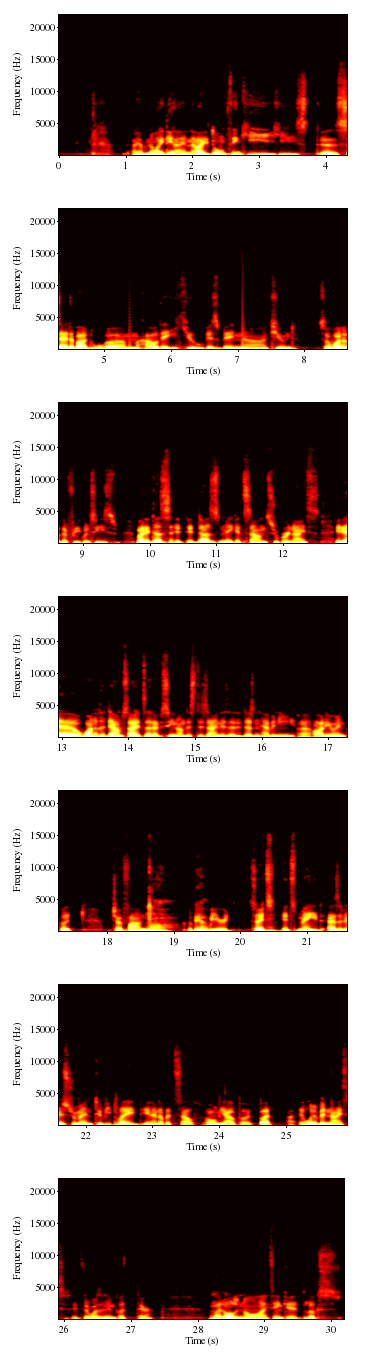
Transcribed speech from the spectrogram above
I have no idea, and I don't think he he's uh, said about um, how the EQ has been uh, tuned. So what Mhm. are the frequencies? But it does it, it does make it sound super nice. It, uh, one of the downsides that I've seen on this design is that it doesn't have any uh, audio input, which I found Oh, a bit yeah. weird. So it's Mhm. it's made as an instrument to be played in and of itself, only output. But uh, it would have been nice if there was an input there. But mhm, all in all, I think it looks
